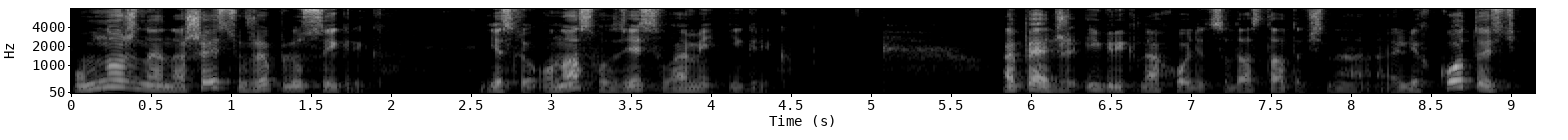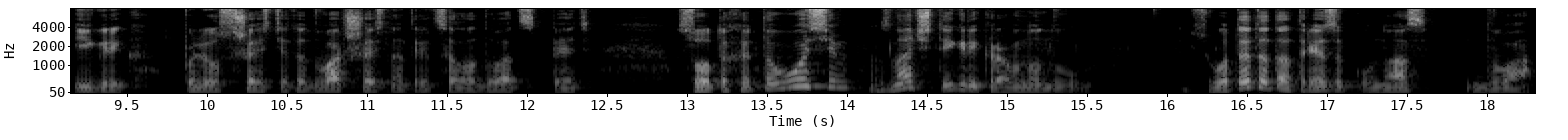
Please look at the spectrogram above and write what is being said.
умноженное на 6 уже плюс y. Если у нас вот здесь с вами y. Опять же, y находится достаточно легко, то есть y плюс 6 это 26 на 3,25 сотых это 8, значит y равно 2. вот этот отрезок у нас 2.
